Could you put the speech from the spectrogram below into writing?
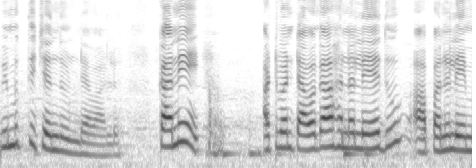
విముక్తి చెంది ఉండేవాళ్ళు. కానీ అటువంటి అవగాహన లేదు ఆ పనులేమి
